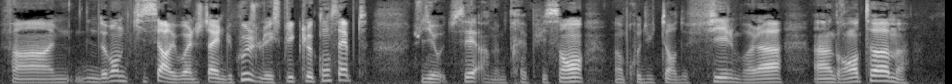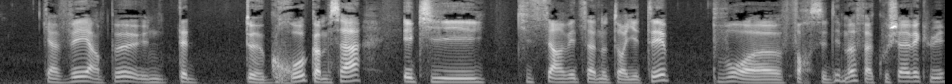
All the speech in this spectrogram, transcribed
enfin, il me- demande qui c'est Harvey Weinstein. Du coup, je lui explique le concept. Je lui dis, oh, tu sais, un homme très puissant, un producteur de films, voilà, un grand homme qui avait un peu une tête de gros comme ça et qui, qui se servait de sa notoriété pour euh, forcer des meufs à coucher avec lui.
